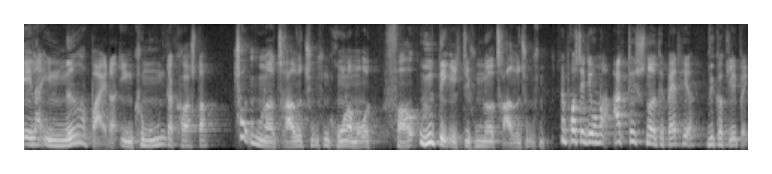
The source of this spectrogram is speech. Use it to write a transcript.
eller en medarbejder i en kommune, der koster 230.000 kroner om året for at uddele de 130.000. Men prøv at se, det er jo nøjagtigt sådan noget debat her, vi går glip af.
